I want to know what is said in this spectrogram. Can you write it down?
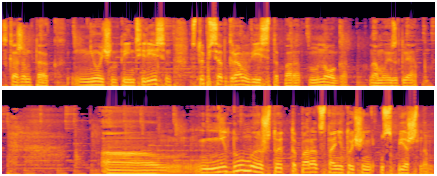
скажем так, не очень-то интересен. 150 грамм весит аппарат, много, на мой взгляд. А, не думаю, что этот аппарат станет очень успешным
